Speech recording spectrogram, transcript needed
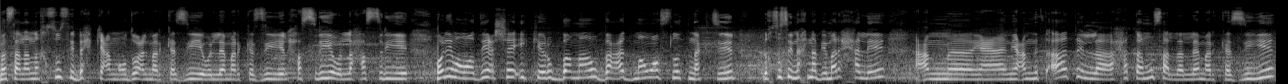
مثلا خصوصي بحكي عن موضوع المركزية ولا مركزية الحصرية ولا حصرية. هول مواضيع شائكة ربما وبعد ما وصلتنا كثير خصوصي نحن بمرحلة عم يعني عم نتقاتل حتى نوصل للامركزيه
